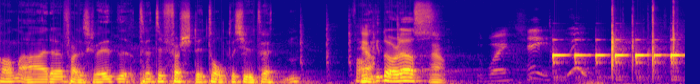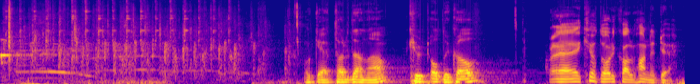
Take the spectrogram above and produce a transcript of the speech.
Han er eh, ferdigskrevet 31.12.2013. Faen, Ja. ikke dårlig, altså. Ja. Ok, jeg tar denne? Kurt Oddekalv. Eh, Kurt Oddekalv, han er død.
